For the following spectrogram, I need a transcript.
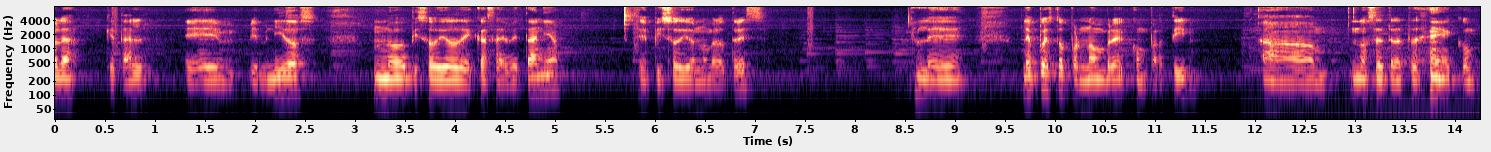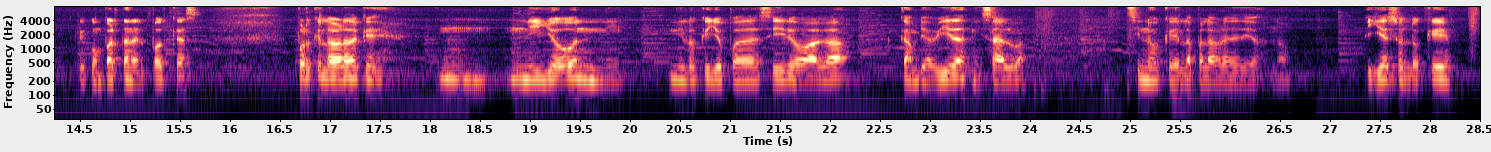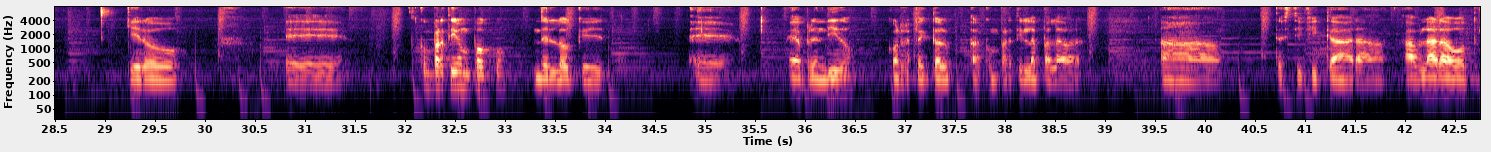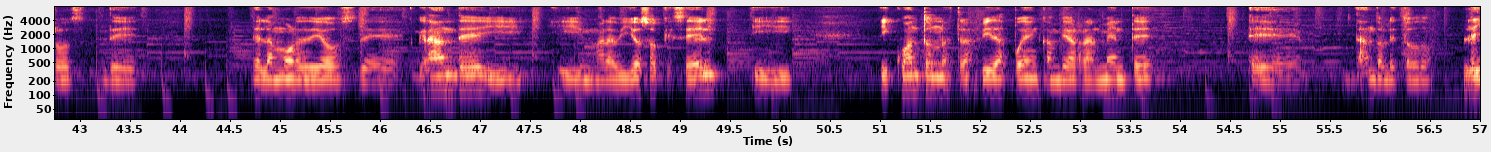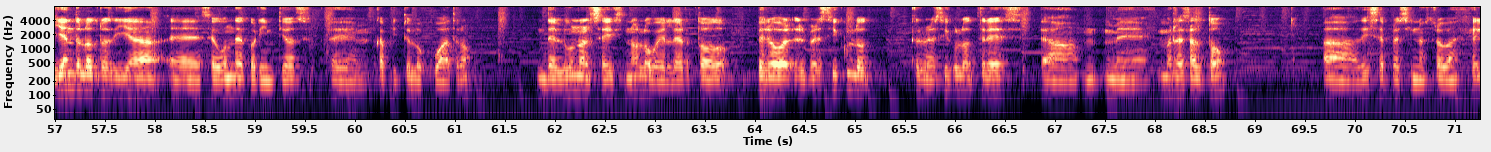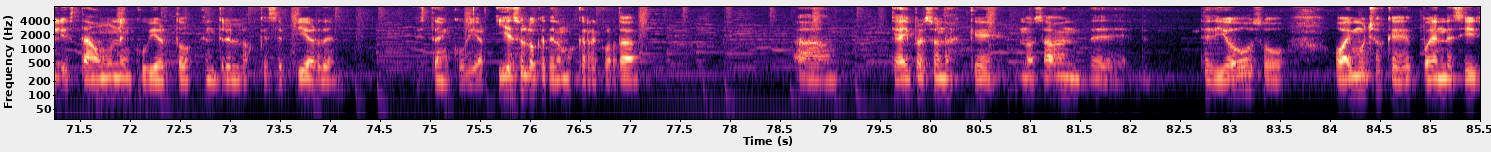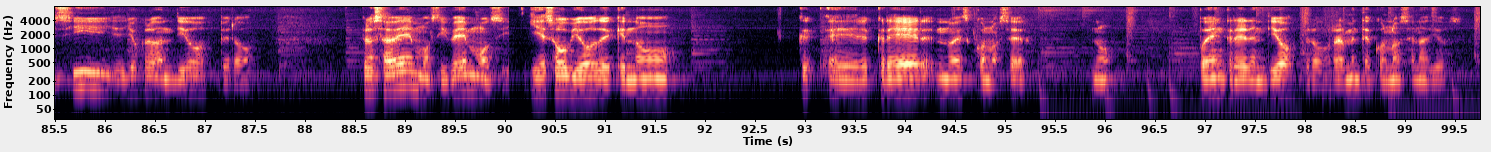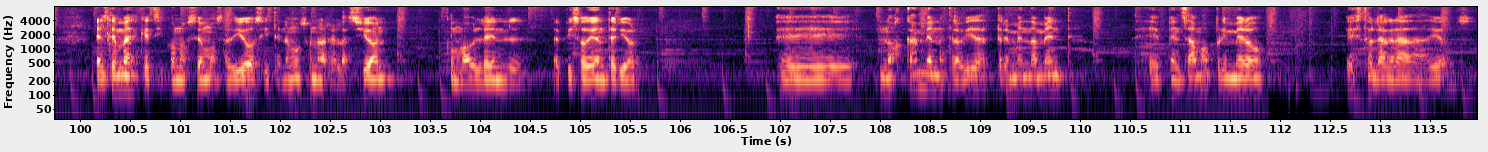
Hola, ¿qué tal? Eh, bienvenidos a un nuevo episodio de Casa de Betania, episodio número 3. Le, he puesto por nombre compartir. no se trata de que compartan el podcast, porque la verdad que mm, ni yo ni, ni lo que yo pueda decir o haga cambia vidas ni salva, sino que la palabra de Dios, ¿no? Y eso es lo que quiero eh, compartir un poco de lo que eh, he aprendido con respecto al, compartir la palabra, a testificar, a, hablar a otros de, del amor de Dios, de grande y, maravilloso que es Él y, y, cuánto nuestras vidas pueden cambiar realmente eh, dándole todo. Leyendo el otro día eh, 2 Corintios eh, capítulo 4, del 1 al 6, no lo voy a leer todo, pero el versículo, el versículo 3 ah, me, me, resaltó. Uh, dice, pero si nuestro evangelio está aún encubierto entre los que se pierden, está encubierto. Y eso es lo que tenemos que recordar. Uh, que hay personas que no saben de, de Dios o, o hay muchos que pueden decir, sí, yo creo en Dios, pero, pero sabemos y vemos y, es obvio de que no, que, creer no es conocer, ¿no? Pueden creer en Dios, pero realmente conocen a Dios. El tema es que si conocemos a Dios y tenemos una relación, como hablé en el episodio anterior, eh, nos cambia nuestra vida tremendamente. Eh, pensamos primero esto le agrada a Dios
